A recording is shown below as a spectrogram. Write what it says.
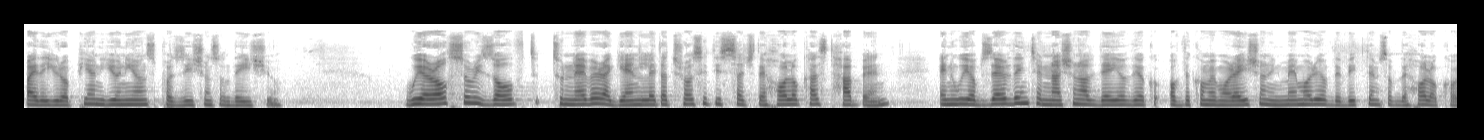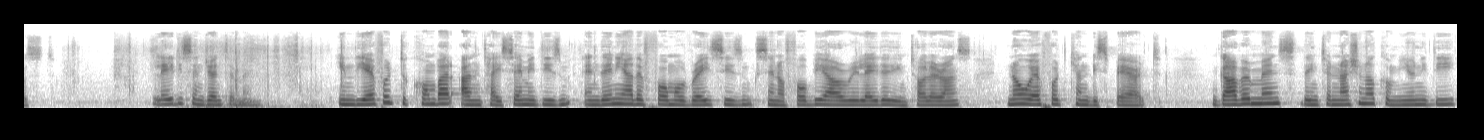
by the European Union's positions on the issue. We are also resolved to never again let atrocities such as the Holocaust happen, and we observe the International Day of the, of the commemoration in memory of the victims of the Holocaust. Ladies and gentlemen, in the effort to combat anti Semitism and any other form of racism, xenophobia, or related intolerance, no effort can be spared. Governments, the international community,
